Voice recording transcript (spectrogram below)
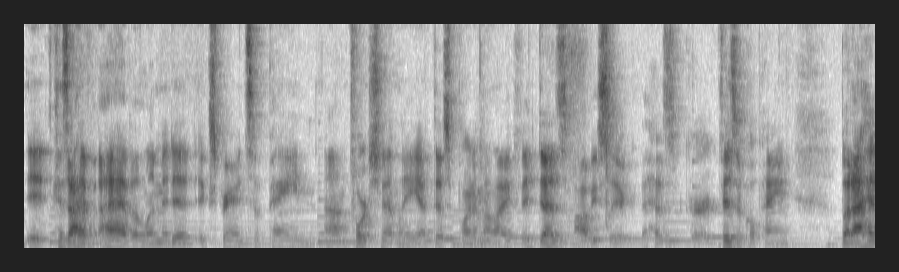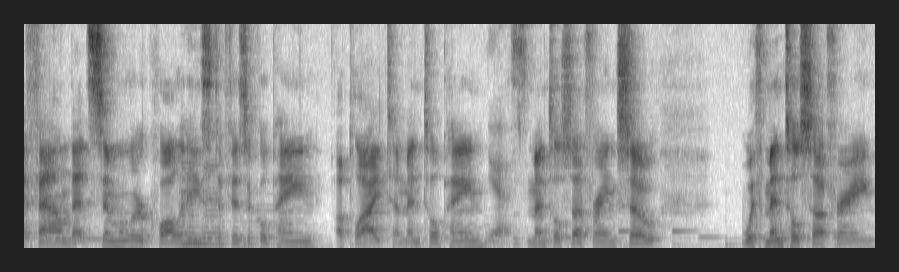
because I have I have a limited experience of pain. Um, fortunately, at this point in my life, it does obviously has occurred physical pain, but I have found that similar qualities mm-hmm. to physical pain apply to mental pain. Yes. Mental suffering. So, with mental suffering,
